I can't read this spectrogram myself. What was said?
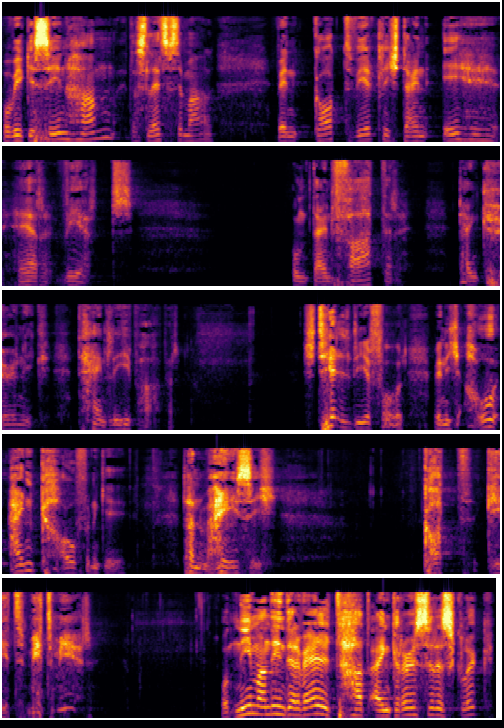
wo wir gesehen haben, das letzte Mal, wenn Gott wirklich dein Eheherr wird und dein Vater, dein König, dein Liebhaber. Stell dir vor, wenn ich einkaufen gehe dann weiß ich, Gott geht mit mir. Und niemand in der Welt hat ein größeres Glück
